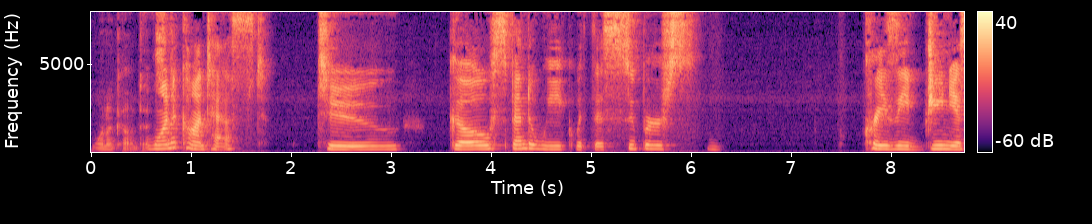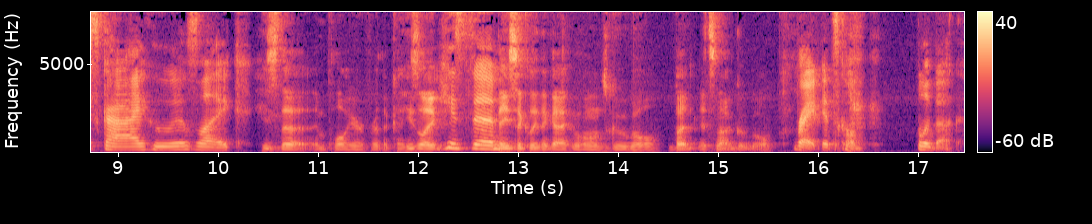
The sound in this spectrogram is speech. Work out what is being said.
won a contest. won a contest to go spend a week with this super s- crazy genius guy who is like He's the employer for the. He's like he's the basically the guy who owns Google, but it's not Google, right it's called blue book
